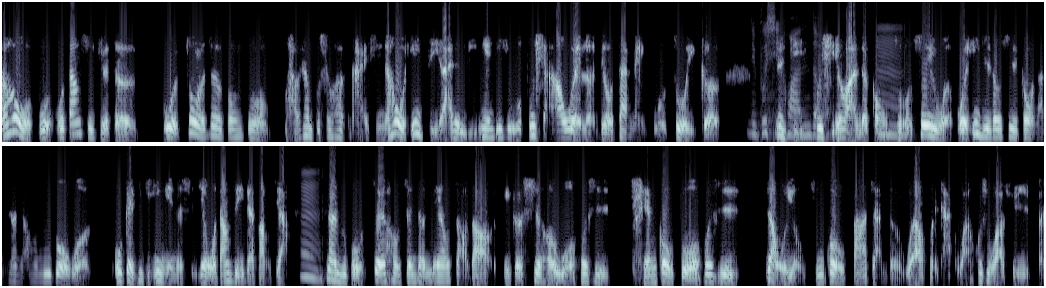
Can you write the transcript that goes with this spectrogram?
然后我我我当时觉得我做了这个工作好像不是会很开心。然后我一直以来的理念就是我不想要为了留在美国做一个你不喜欢的不喜欢的工作，嗯、所以我我一直都是跟我男朋友讲说，如果我我给自己一年的时间，我当自己在放假，嗯，那如果最后真的没有找到一个适合我或是钱够多，或是让我有足够发展的，我要回台湾，或是我要去日本，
